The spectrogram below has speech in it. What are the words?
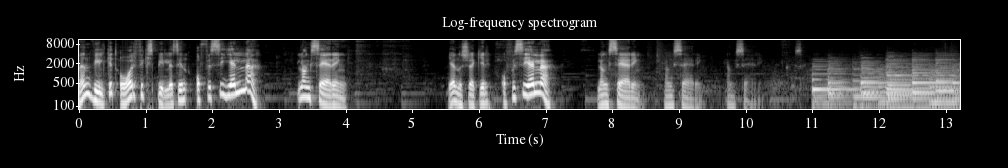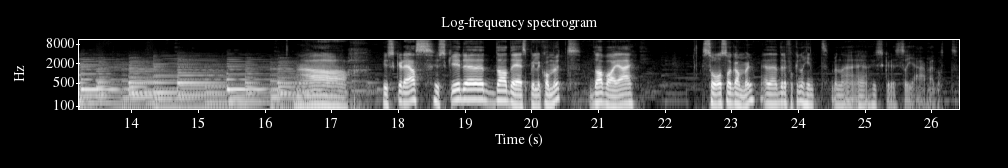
Men hvilket år fikk spillet sin offisielle lansering? Jeg understreker offisielle lansering, lansering, lansering, lansering. Ah, husker det, ass. Husker eh, da det spillet kom ut. Da var jeg så og så gammel. Eh, dere får ikke noe hint, men jeg husker det så jævla godt.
